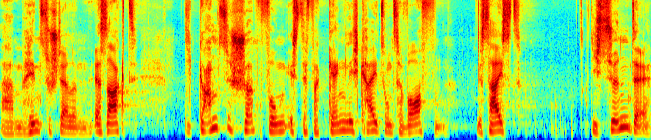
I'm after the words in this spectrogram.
ähm, hinzustellen. Er sagt, die ganze Schöpfung ist der Vergänglichkeit unterworfen. Das heißt, die Sünde,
